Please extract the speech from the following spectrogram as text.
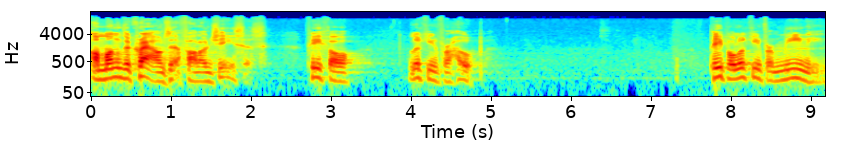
among the crowds that followed Jesus. People looking for hope, people looking for meaning.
